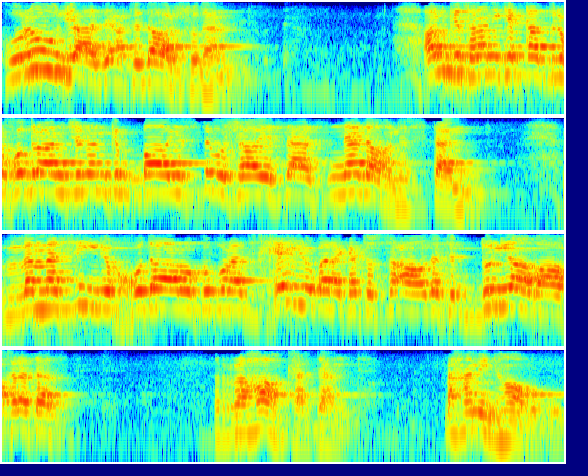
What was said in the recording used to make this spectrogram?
خروج از اعتدال شدند. آن کسانی که قدر خود را آنچنان که بایسته و شایسته است ندانستند. و مسیر خدا رو که از خیر و برکت و سعادت دنیا و آخرت است رها کردند. به همین ها بگو.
